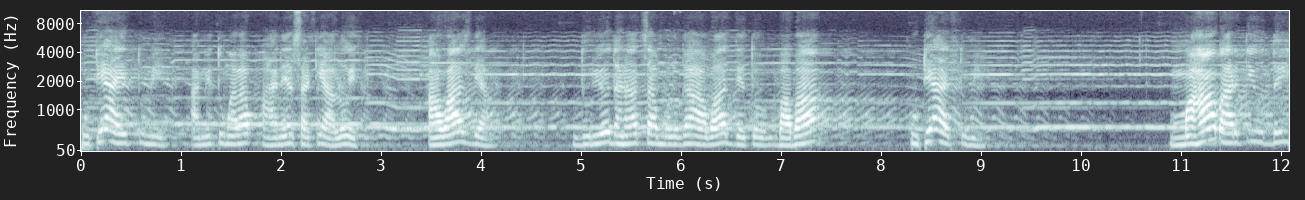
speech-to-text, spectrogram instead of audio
कुठे आहेत तुम्ही? आम्ही तुम्हाला पाहण्यासाठी आलोय. आवाज द्या. दुर्योधनाचा मुलगा आवाज देतो बाबा कुठे आहात तुम्ही? महाभारती युद्ध ही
